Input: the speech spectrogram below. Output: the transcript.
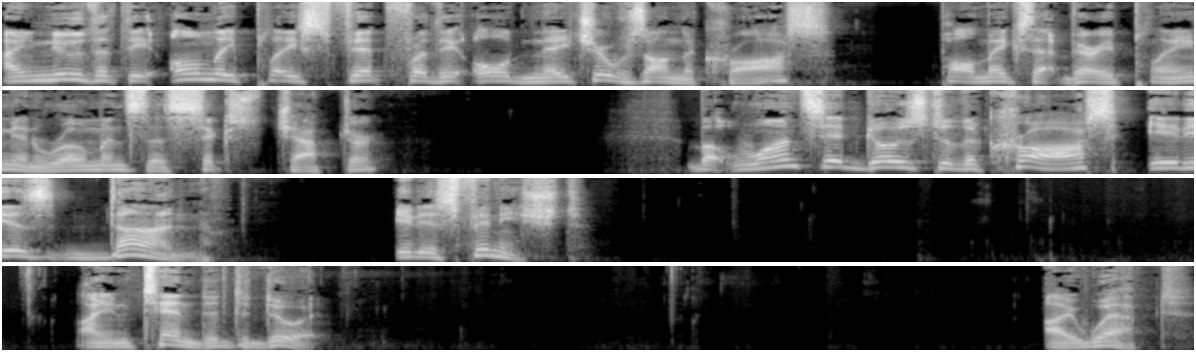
I knew that the only place fit for the old nature was on the cross. Paul makes that very plain in Romans, the sixth chapter. But once it goes to the cross, it is done. It is finished. I intended to do it. I wept.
